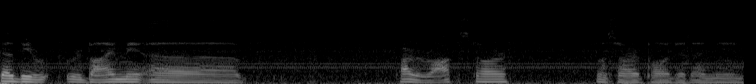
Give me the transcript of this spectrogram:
Gotta be remind me uh probably Rockstar. I'm sorry, apologize. I mean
